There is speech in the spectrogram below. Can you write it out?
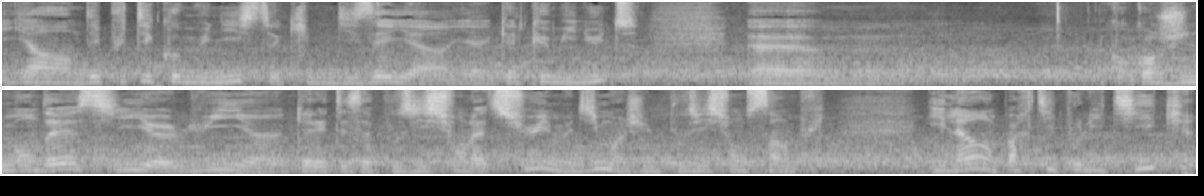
Il y a un député communiste qui me disait il y a, quelques minutes. quand, je lui demandais si lui, quelle était sa position là-dessus, il me dit moi j'ai une position simple il a un parti politique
